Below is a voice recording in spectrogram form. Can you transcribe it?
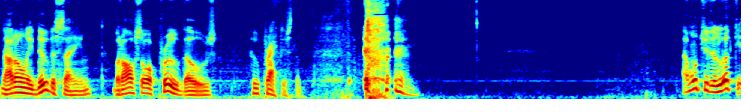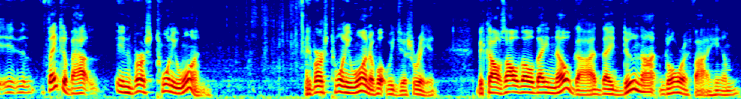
not only do the same, but also approve those who practice them. I want you to look, think about in verse 21, in verse 21 of what we just read, because although they know God, they do not glorify Him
